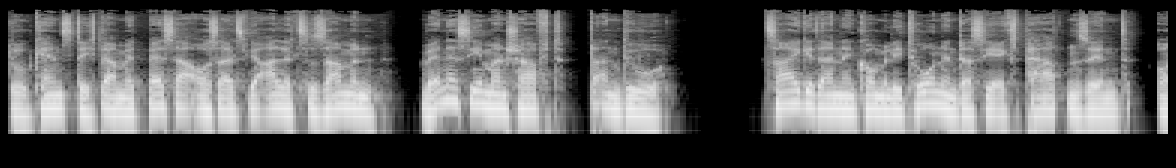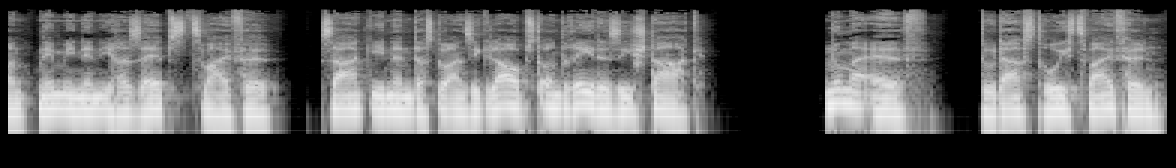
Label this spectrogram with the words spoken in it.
Du kennst dich damit besser aus als wir alle zusammen. Wenn es jemand schafft, dann du. Zeige deinen Kommilitonen, dass sie Experten sind und nimm ihnen ihre Selbstzweifel. Sag ihnen, dass du an sie glaubst und rede sie stark. Nummer 11. Du darfst ruhig zweifeln,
